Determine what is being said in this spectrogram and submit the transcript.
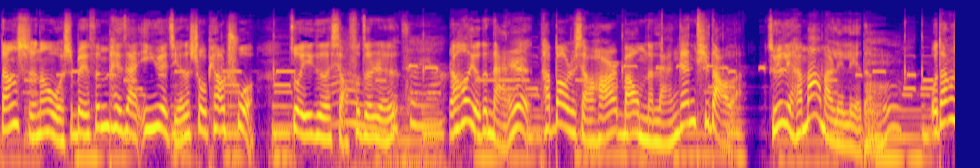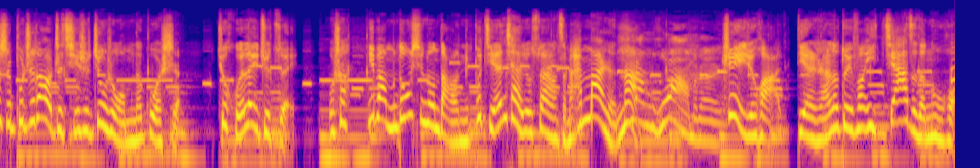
当时呢，我是被分配在音乐节的售票处做一个小负责人，然后有个男人他抱着小孩把我们的栏杆踢倒了。嘴里还骂骂咧咧的，我当时不知道这其实就是我们的过失，就回了一句嘴，我说你把我们东西弄倒了，你不捡起来就算了，怎么还骂人呢？像话吗？这这句话点燃了对方一家子的怒火。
